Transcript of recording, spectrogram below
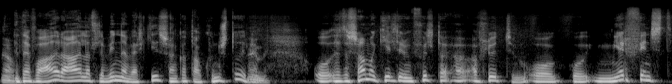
Já. En það er fá aðra aðilega til að vinna verkið samkvæmt ákvöndu stöðum. Og þetta sama gildir um fullt af, af hlutum og, og mér finnst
